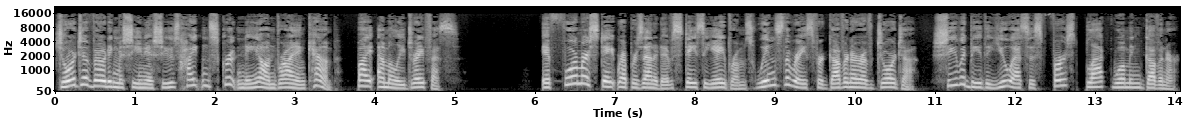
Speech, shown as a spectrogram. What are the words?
Georgia voting machine issues heightened scrutiny on Brian Kemp by Emily Dreyfuss. If former state representative Stacey Abrams wins the race for governor of Georgia, she would be the U.S.'s first black woman governor.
